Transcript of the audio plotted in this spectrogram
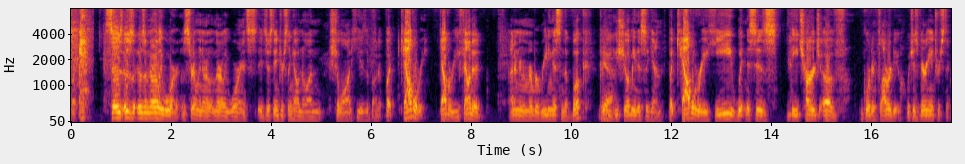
but. So it was, it was, it was an early war. It was certainly an early, an early war, and it's it's just interesting how nonchalant he is about it. But cavalry, cavalry, you found a I don't even remember reading this in the book because Yeah. you, you showed me this again. But cavalry, he witnesses the charge of Gordon Flowerdew, which is very interesting.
